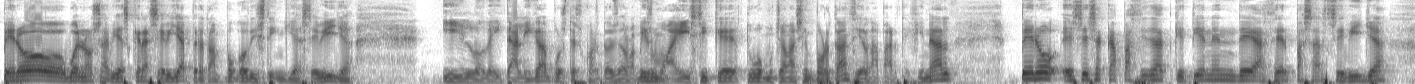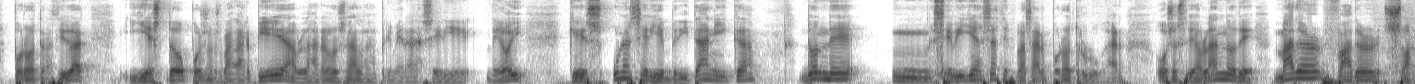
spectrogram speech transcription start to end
Pero bueno, sabías que era Sevilla, pero tampoco distinguía Sevilla. Y lo de Itálica, pues tres cuartos de lo mismo. Ahí sí que tuvo mucha más importancia en la parte final pero es esa capacidad que tienen de hacer pasar Sevilla por otra ciudad. Y esto pues nos va a dar pie a hablaros a la primera serie de hoy, que es una serie británica donde mm, Sevilla se hace pasar por otro lugar. Os estoy hablando de Mother, Father, Son.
